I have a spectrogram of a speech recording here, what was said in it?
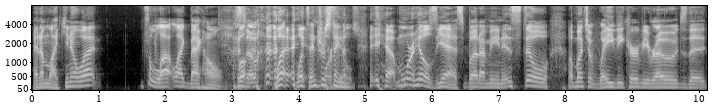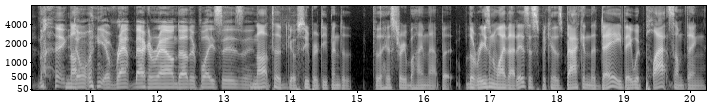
And I'm like, you know what? It's a lot like back home. Well, so what what's interesting? hills. yeah, more hills, yes, but I mean, it's still a bunch of wavy, curvy roads that like, Not- don't you know, wrap back around to other places. And Not to go super deep into the history behind that, but the reason why that is is because back in the day they would plat something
